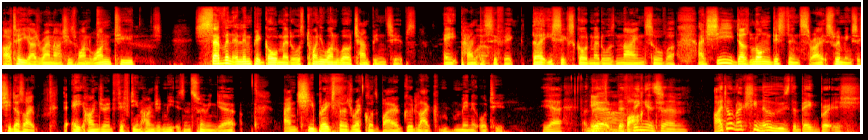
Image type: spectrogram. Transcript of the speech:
I'll tell you guys right now. She's won one, two, seven Olympic gold medals, twenty one World Championships, eight Pan Wow. Pacific, thirty six gold medals, nine silver, and she does long distance right swimming. So she does like the 800, 1500 meters in swimming, yeah. And she breaks those records by a good like minute or two. Yeah. It's The the thing is, um, I don't actually know who's the big British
